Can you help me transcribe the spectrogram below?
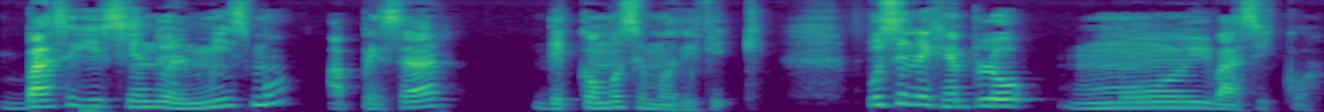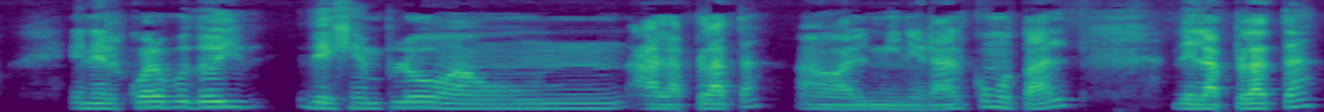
va a seguir siendo el mismo a pesar de cómo se modifique. Puse un ejemplo muy básico en el cual doy de ejemplo a, un, a la plata, al mineral como tal de la plata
